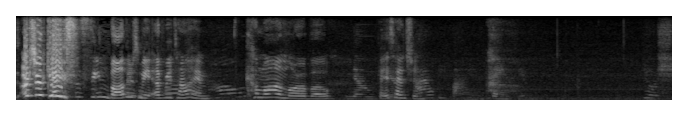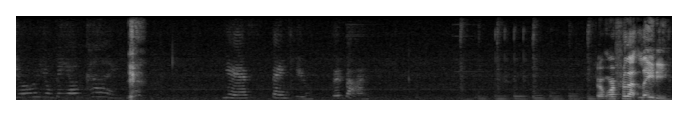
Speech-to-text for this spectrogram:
you. Our suitcase. This scene bothers me every time. Come on, Laura Bow. No, Pay dear, attention. I'll be fine. Thank you. You're sure you'll be okay? Yes, thank you. Goodbye. If it weren't for that lady.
